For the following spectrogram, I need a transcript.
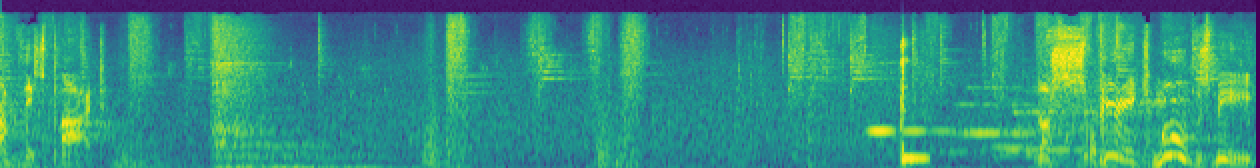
Love this part. The spirit moves me.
